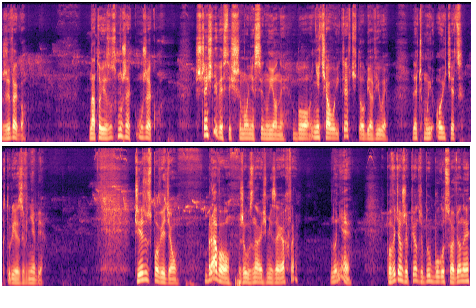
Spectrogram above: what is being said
żywego. Na to Jezus mu rzekł, Szczęśliwy jesteś, Szymonie, synu Jony, bo nie ciało i krew ci to objawiły, lecz mój Ojciec, który jest w niebie. Czy Jezus powiedział: Brawo, że uznałeś mnie za Jahwe? No nie. Powiedział, że Piotr był błogosławiony,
